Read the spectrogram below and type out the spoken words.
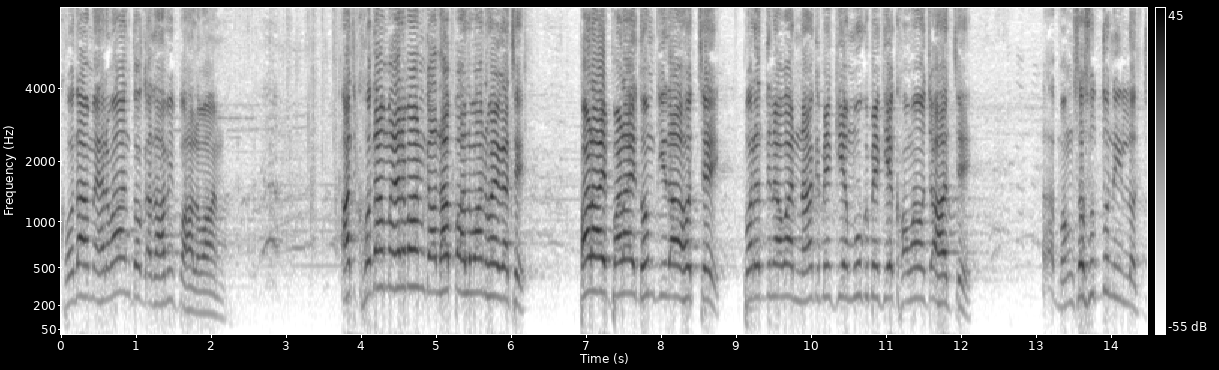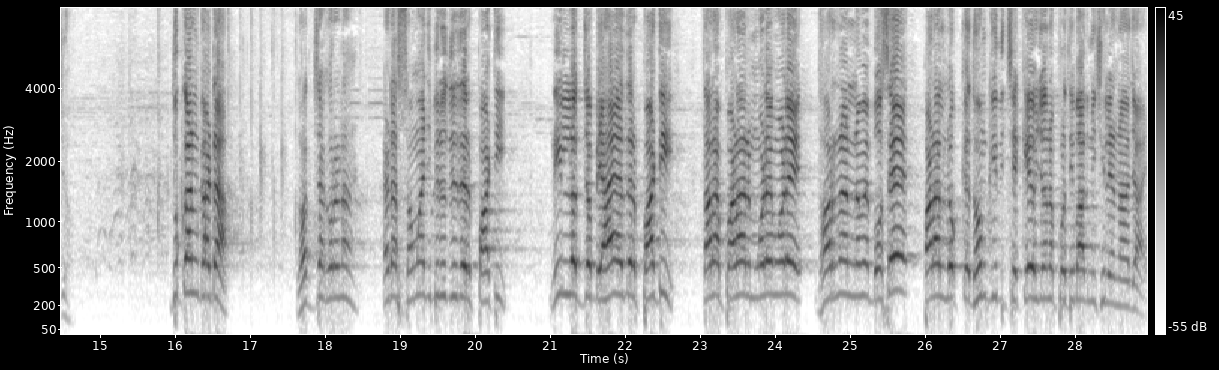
খোদা মেহরবান তো গাধা ভি পাহলওয়ান। আজ খোদা মেহরবান, গাধা পাহলওয়ান হয়ে গেছে। পাড়ায় পাড়ায় ধমকি দেওয়া হচ্ছে। পরের দিন আবার নাক মেঁকিয়ে মুখ মেঁকিয়ে ক্ষমাও চাহাচ্ছে আহ, বংশশুদ্ধ নির্লজ্জ। দোকান কাটা। লজ্জা করে না? এটা সমাজ বিরোধীদের পার্টি নির্লজ্জ বেহায়াদের পার্টি। তারা পাড়ার মোড়ে মোড়ে ধর্নার নামে বসে পাড়ার লোককে ধমকি দিচ্ছে কেউ যেন প্রতিবাদ মিছিলে না যায়।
